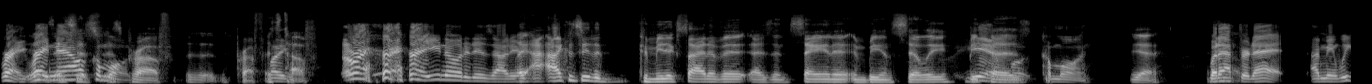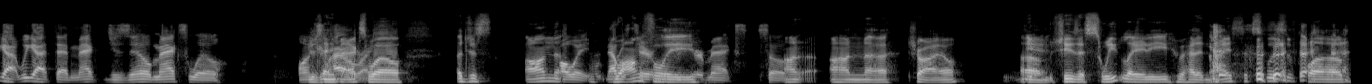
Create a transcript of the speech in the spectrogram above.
right, right it's- it's now. just- come it's on, rough. It's it's rough. It's Like, tough. right, right, right. You know what it is out here. Like, I, I can see the comedic side of it, as in saying it and being silly. yeah, Because but come on. yeah, But after that, I mean, we got we got that Max Ghislaine Maxwell on Ghislaine trial right uh, just on oh wait, that wrongfully Your Max. So on on uh, trial. yeah. Um, she's a sweet lady who had a nice exclusive club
